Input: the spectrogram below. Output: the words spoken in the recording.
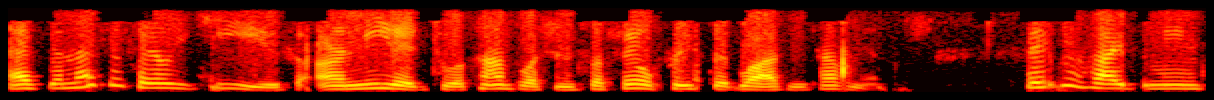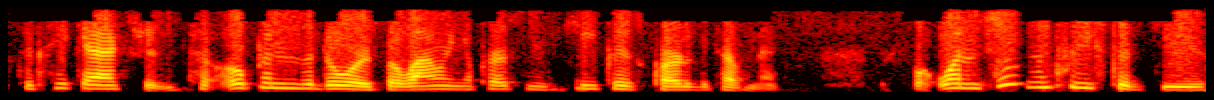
as the necessary keys are needed to accomplish and fulfill priesthood laws and covenants. They provide the means to take action, to open the doors allowing a person to keep his part of the covenant. But when certain priesthood keys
